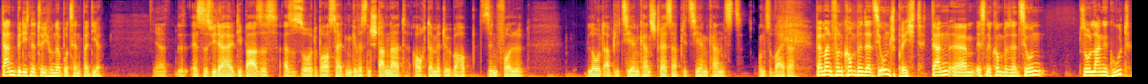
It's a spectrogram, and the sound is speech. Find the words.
dann bin ich natürlich 100% bei dir. Ja, es ist wieder halt die Basis. Also so, du brauchst halt einen gewissen Standard, auch damit du überhaupt sinnvoll Load applizieren kannst, Stress applizieren kannst und so weiter. Wenn man von Kompensation spricht, dann ähm, ist eine Kompensation so lange gut,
